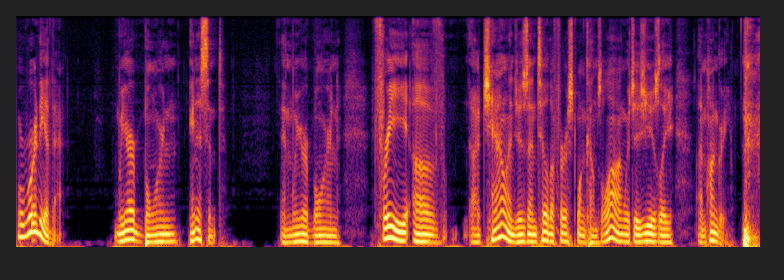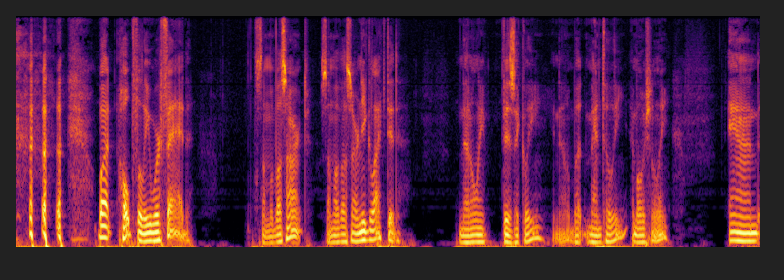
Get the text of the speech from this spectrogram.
we're worthy of that. We are born innocent, and we are born free of uh, challenges until the first one comes along, which is usually, I'm hungry. but hopefully, we're fed. Some of us aren't. Some of us are neglected, not only physically, you know, but mentally, emotionally. And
